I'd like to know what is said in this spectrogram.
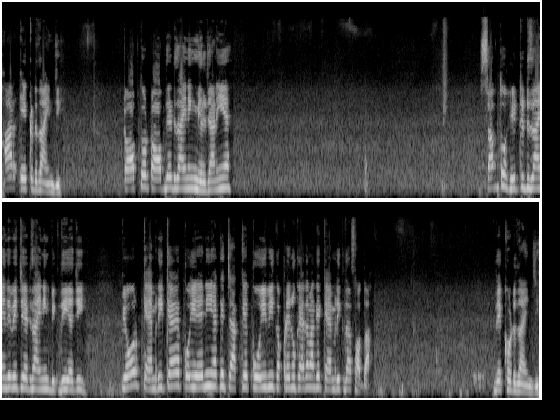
ਹਰ ਇੱਕ ਡਿਜ਼ਾਈਨ ਜੀ। ਟੌਪ ਤੋਂ ਟੌਪ ਦੇ ਡਿਜ਼ਾਈਨਿੰਗ ਮਿਲ ਜਾਣੀ ਹੈ। ਸਭ ਤੋਂ ਹਿੱਟ ਡਿਜ਼ਾਈਨ ਦੇ ਵਿੱਚ ਇਹ ਡਿਜ਼ਾਈਨਿੰਗ ਵਿਕਦੀ ਹੈ ਜੀ। ਪਿਓਰ ਕੈਮਰਿਕ ਹੈ, ਕੋਈ ਇਹ ਨਹੀਂ ਹੈ ਕਿ ਚੱਕ ਕੇ ਕੋਈ ਵੀ ਕੱਪੜੇ ਨੂੰ ਕਹਿ ਦੇਵਾਂਗੇ ਕੈਮਰਿਕ ਦਾ ਸੌਦਾ। ਦੇਖੋ ਡਿਜ਼ਾਈਨ ਜੀ।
